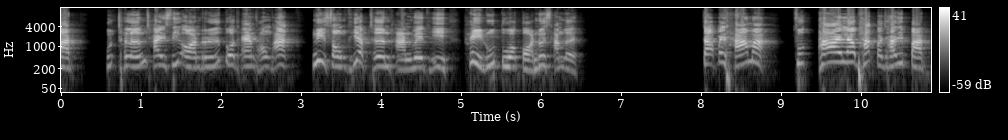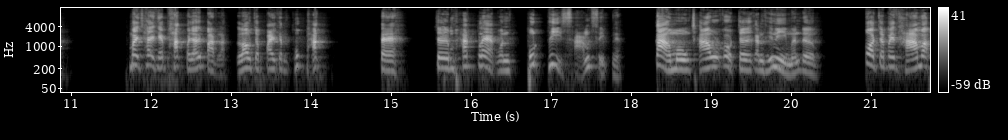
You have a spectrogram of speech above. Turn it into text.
ปัตย์คุณเฉลิมชัยศรีอ่อน หรือตัวแทนของพักนี่ส่งเทียบเชิญผ่านเวที ให้รู้ตัวก่อนด้วยซ้ำเลย จะไปถามอะสุดท้ายแล้วพักประชาธิปัตย์ไม่ใช่แค่พักประชาธิปัตย์ล่ะเราจะไปกันทุกพักแต่เจอพักแรกวันพุธที่สามสิบเนี่ยเก้าโมงเช้าก็เจอกันที่นี่เหมือนเดิม ก็จะไปถามว่า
